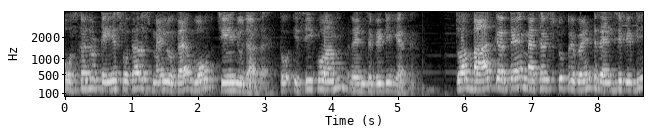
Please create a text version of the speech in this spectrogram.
उसका जो टेस्ट होता है और स्मेल होता है, वो चेंज हो जाता है। तो इसी को हम रेंसिडिटी कहते हैं। तो अब बात करते हैं मेथड्स टू प्रिवेंट रेंसिडिटी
